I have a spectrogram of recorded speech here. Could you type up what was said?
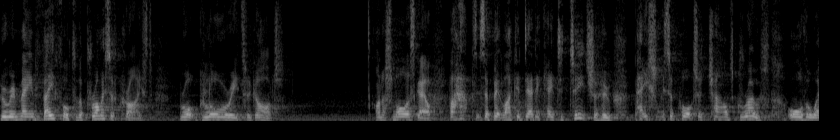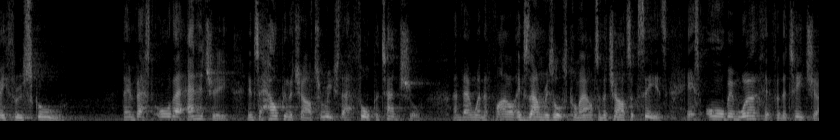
who remained faithful to the promise of Christ brought glory to God. On a smaller scale, perhaps it's a bit like a dedicated teacher who patiently supports a child's growth all the way through school. They invest all their energy into helping the child to reach their full potential. And then when the final exam results come out and the child succeeds, it's all been worth it for the teacher.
